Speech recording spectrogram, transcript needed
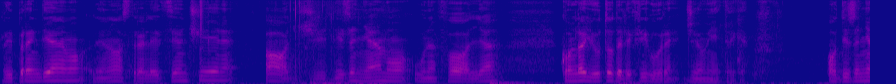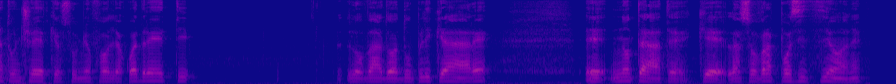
riprendiamo le nostre lezioncine. Oggi disegniamo una foglia con l'aiuto delle figure geometriche. Ho disegnato un cerchio sul mio foglio a quadretti lo vado a duplicare e notate che la sovrapposizione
